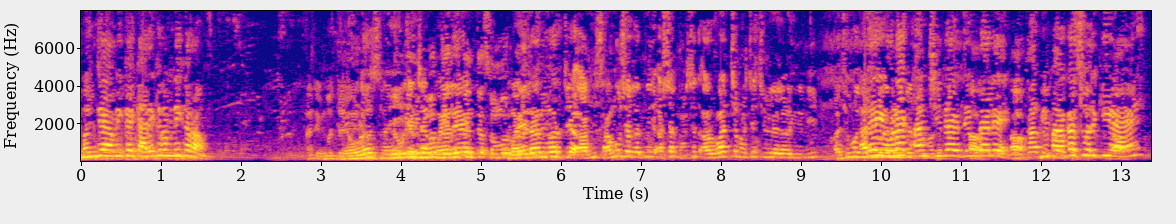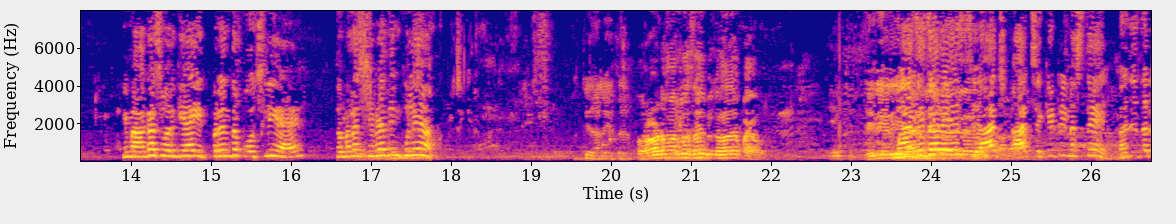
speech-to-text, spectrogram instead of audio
म्हणजे आम्ही काही कार्यक्रम नाही करावं. एवढंच नाही. त्याच्या पहिले महिलांवर जे आम्ही सांगू शकत नाही अशा भाषेत अर्वाच्य भाषेत शिवलेगाळ गेली अजिबात अरे एवढ्या खान शिव्या देऊन राहिले. मी मागासवर्गीय आहे. मी मागासवर्गीय आहे इथपर्यंत पोहोचली आहे. तर मला शिव्या दिन खुल्या रॉड मारला साहेब एखाद्या पायावर. माझे जर हे- आज आज सेक्रेटरी नसते माझे जर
